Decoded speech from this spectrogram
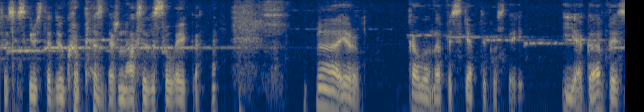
susiskirstę dvi grupės dažniausiai visą laiką. Na ir kalbant apie skeptikus tai jie kartais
